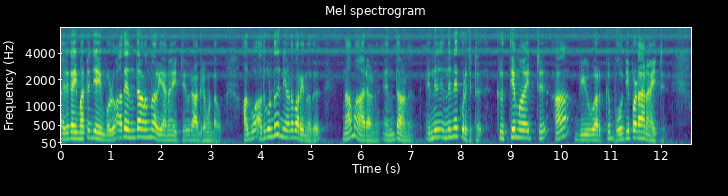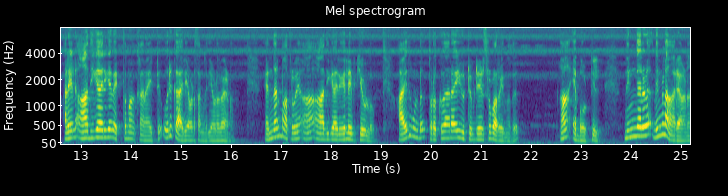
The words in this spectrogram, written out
അതിന് കൈമാറ്റം ചെയ്യുമ്പോഴും അതെന്താണെന്ന് അറിയാനായിട്ട് ഒരു ആഗ്രഹം ഉണ്ടാവും അത് അതുകൊണ്ട് തന്നെയാണ് പറയുന്നത് നാം ആരാണ് എന്താണ് എന്നി എന്നിനെ കുറിച്ചിട്ട് കൃത്യമായിട്ട് ആ വ്യൂവർക്ക് ബോധ്യപ്പെടാനായിട്ട് അല്ലെങ്കിൽ ആധികാരിക വ്യക്തമാക്കാനായിട്ട് ഒരു കാര്യം അവിടെ സംഗതി അവിടെ വേണം. എന്നാൽ മാത്രമേ ആ ആധികാരിക ലഭിക്കുകയുള്ളൂ. ആയതുകൊണ്ട് തുടക്കക്കാരായ യൂട്യൂബ് ഡേഴ്സർ പറയുന്നത് ആ എബൌട്ടിൽ നിങ്ങൾ നിങ്ങൾ ആരാണ്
